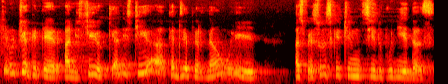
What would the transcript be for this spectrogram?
que não tinha que ter anistia, que anistia quer dizer perdão e as pessoas que tinham sido punidas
